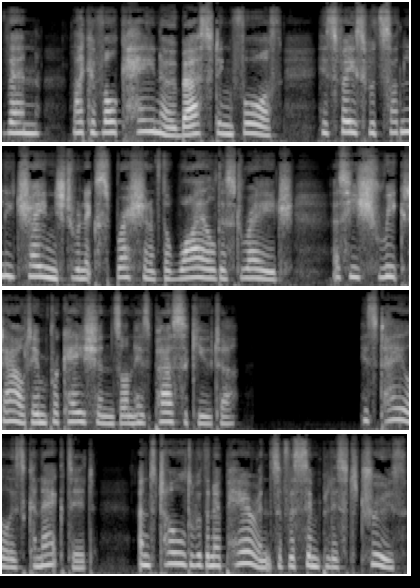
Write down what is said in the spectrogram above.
then, like a volcano bursting forth, his face would suddenly change to an expression of the wildest rage, as he shrieked out imprecations on his persecutor. His tale is connected, and told with an appearance of the simplest truth,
